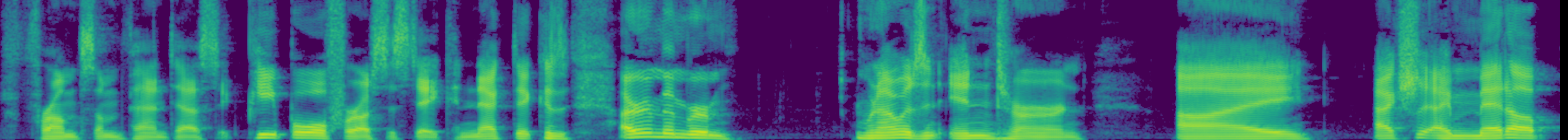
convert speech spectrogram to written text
from some fantastic people for us to stay connected because i remember when i was an intern i actually i met up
